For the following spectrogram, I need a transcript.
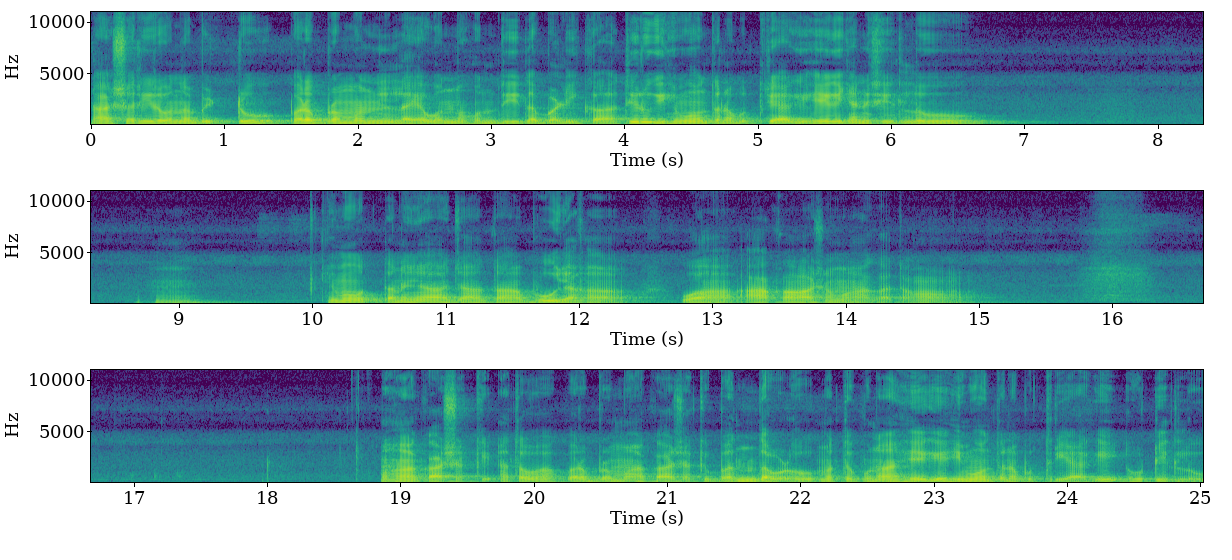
ಆ ಶರೀರವನ್ನು ಬಿಟ್ಟು ಪರಬ್ರಹ್ಮನ ಲಯವನ್ನು ಹೊಂದಿದ ಬಳಿಕ ತಿರುಗಿ ಹಿಮವಂತನ ಪುತ್ರಿಯಾಗಿ ಹೇಗೆ ಜನಿಸಿದ್ಲು? ಹಿಮವತ್ತನಯ ಜಾತ ಭೂಯ ವ ಆಕಾಶಮಾಗತ. ಮಹಾಕಾಶಕ್ಕೆ ಅಥವಾ ಪರಬ್ರಹ್ಮ ಆಕಾಶಕ್ಕೆ ಬಂದವಳು ಮತ್ತು ಪುನಃ ಹೇಗೆ ಹಿಮವಂತನ ಪುತ್ರಿಯಾಗಿ ಹುಟ್ಟಿದ್ಲು?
